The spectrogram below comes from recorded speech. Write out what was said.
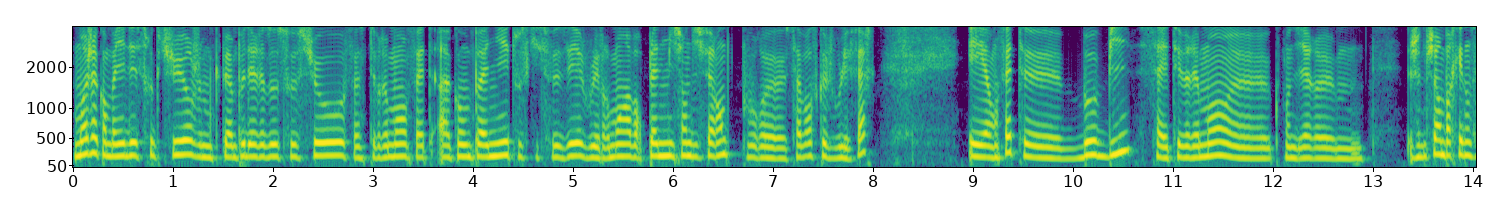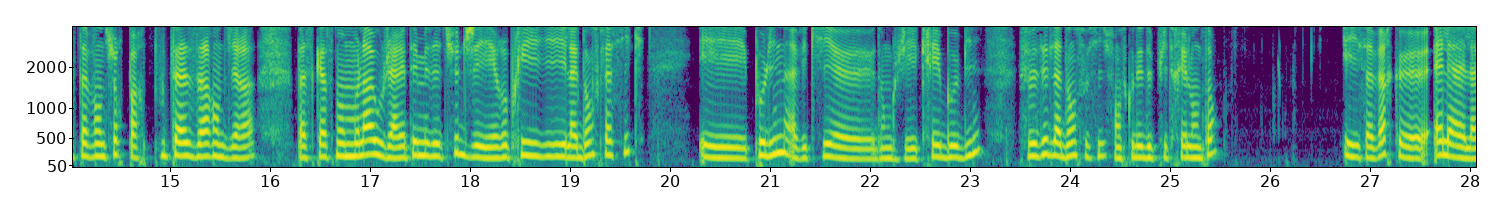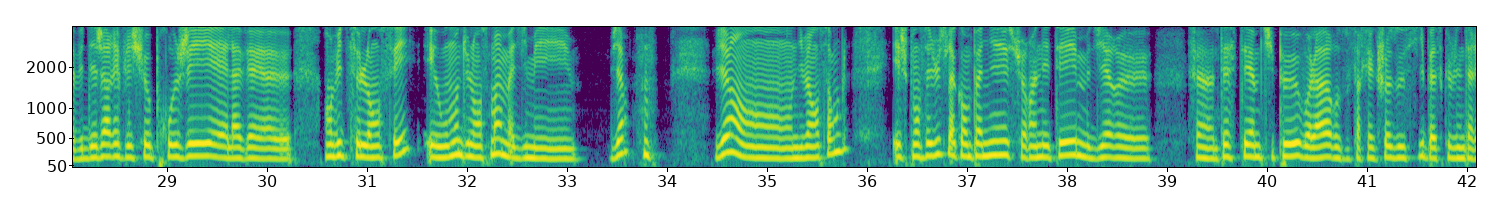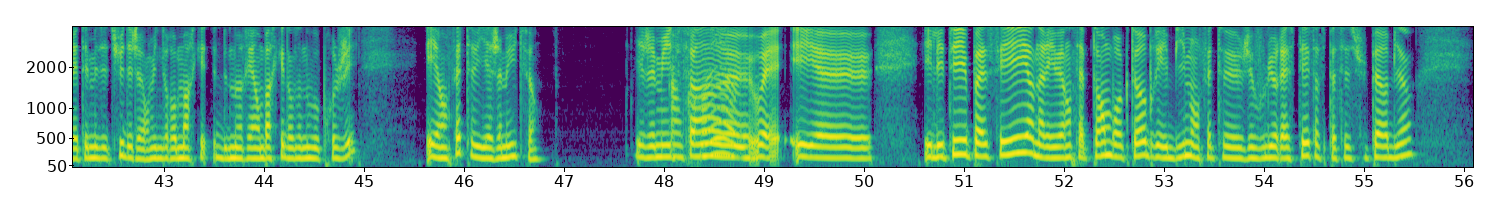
Moi, j'accompagnais des structures, je m'occupais un peu des réseaux sociaux. Enfin, c'était vraiment en fait accompagner tout ce qui se faisait. Je voulais vraiment avoir plein de missions différentes pour euh, savoir ce que je voulais faire. Et en fait, euh, Bobby, ça a été vraiment, euh, comment dire, je me suis embarquée dans cette aventure par tout hasard, on dira, parce qu'à ce moment-là où j'ai arrêté mes études, j'ai repris la danse classique. Et Pauline, avec qui donc j'ai créé Bobby, faisait de la danse aussi. Enfin, on se connaît depuis très longtemps. Et il s'avère que elle, elle avait déjà réfléchi au projet, elle avait euh, envie de se lancer. Et au moment du lancement, elle m'a dit mais viens, viens, on, y va ensemble. Et je pensais juste l'accompagner sur un été, me dire, euh, enfin tester un petit peu, voilà, re- faire quelque chose aussi parce que je venais d'arrêter mes études et j'avais envie de, remarquer, de me réembarquer dans un nouveau projet. Et en fait, il n'y a jamais eu de fin. Il n'y a jamais eu de fin. Euh, ouais. Et, euh, et l'été est passé, on arrivait en septembre, octobre, et bim, en fait, j'ai voulu rester, ça se passait super bien.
